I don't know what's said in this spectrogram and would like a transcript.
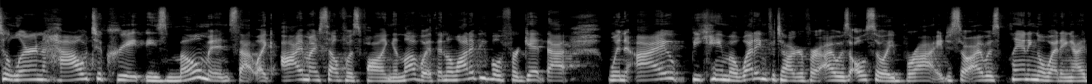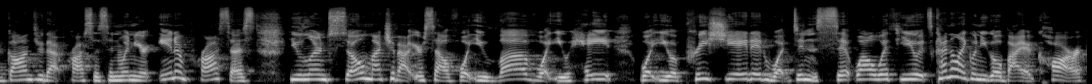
to learn how to create these moments that like I myself was falling in love with. And a lot of people forget that when I became a wedding photographer, I was also a bride. So I was planning a wedding. I'd gone through that process. And when you're in a process, you learn so much about yourself, what you love, what you hate, what you appreciated, what didn't sit well with you. It's kind of like when you go buy a car,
